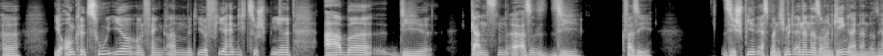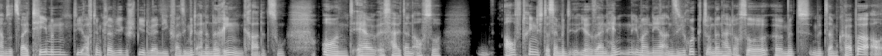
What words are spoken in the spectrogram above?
äh, ihr Onkel zu ihr und fängt an, mit ihr vierhändig zu spielen, aber die ganzen, äh, also sie quasi, sie spielen erstmal nicht miteinander, sondern gegeneinander. Sie haben so zwei Themen, die auf dem Klavier gespielt werden, die quasi miteinander ringen geradezu. Und er ist halt dann auch so aufdringlich, dass er mit ihr seinen Händen immer näher an sie rückt und dann halt auch so äh, mit, mit seinem Körper auf,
